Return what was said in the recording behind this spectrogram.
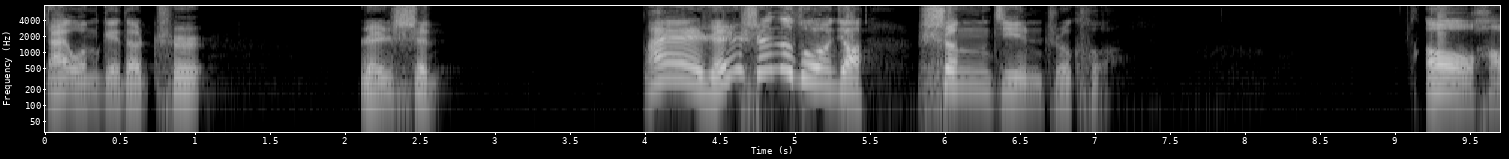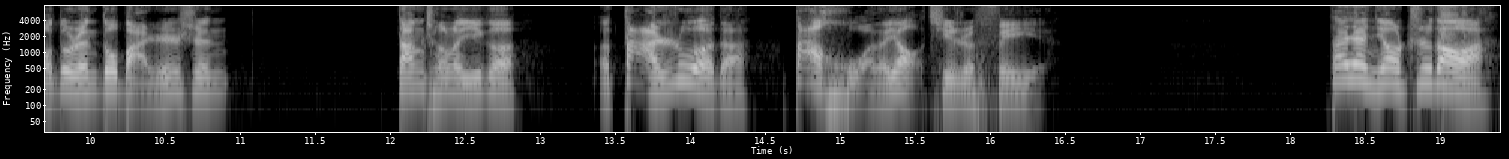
哎，我们给他吃人参。哎，人参的作用叫生津止渴。哦，好多人都把人参当成了一个呃大热的大火的药，其实非也。大家你要知道啊，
